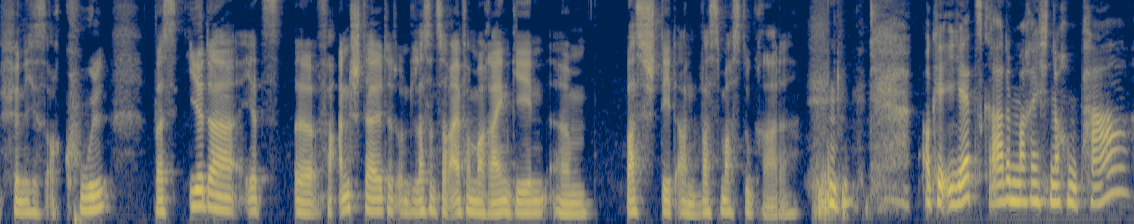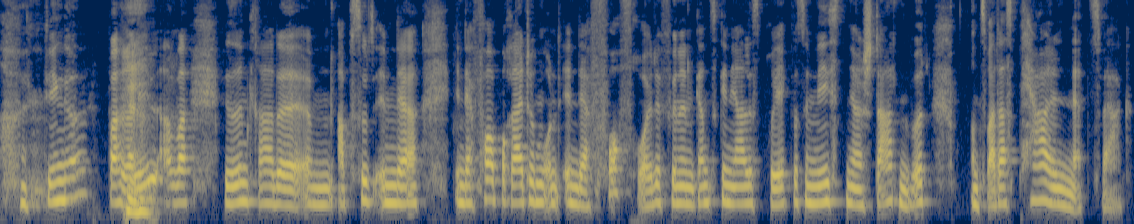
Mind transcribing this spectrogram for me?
finde ich es auch cool, was ihr da jetzt äh, veranstaltet und lass uns doch einfach mal reingehen. Ähm, was steht an? Was machst du gerade? Okay, jetzt gerade mache ich noch ein paar Dinge parallel, ja. aber wir sind gerade ähm, absolut in der, in der Vorbereitung und in der Vorfreude für ein ganz geniales Projekt, das im nächsten Jahr starten wird, und zwar das Perlennetzwerk.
